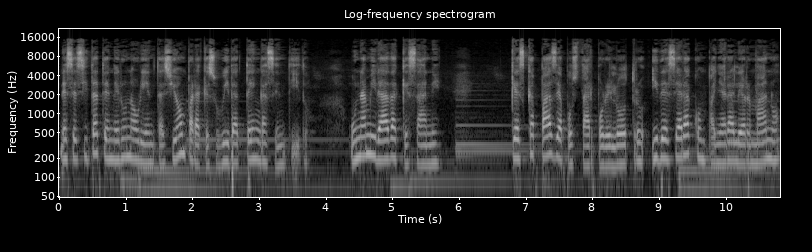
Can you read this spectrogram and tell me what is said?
necesita tener una orientación para que su vida tenga sentido, una mirada que sane, que es capaz de apostar por el otro y desear acompañar al hermano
